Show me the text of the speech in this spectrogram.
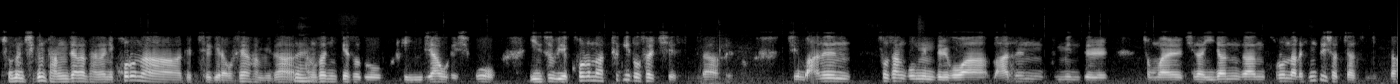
저는 지금 당장은 당연히 코로나 대책이라고 생각합니다. 네. 당선인께서도 그렇게 인지하고 계시고 인수위에 코로나 특위도 설치했습니다. 그래서 지금 많은 소상공인들과 많은 국민들 정말 지난 2년간 코로나로 힘드셨지 않습니까?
